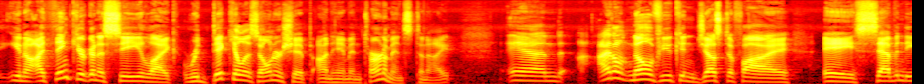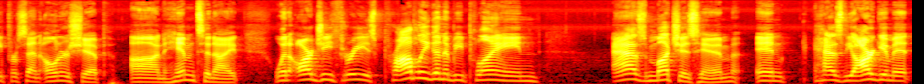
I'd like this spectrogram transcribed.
you know, I think you're going to see like ridiculous ownership on him in tournaments tonight, and I don't know if you can justify a 70% ownership on him tonight when RG3 is probably going to be playing as much as him and has the argument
